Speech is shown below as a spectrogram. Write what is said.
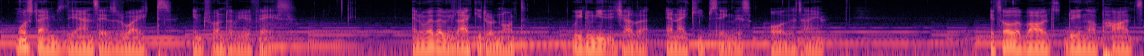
Most times, the answer is right in front of your face. And whether we like it or not, we do need each other, and I keep saying this all the time. It's all about doing our parts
